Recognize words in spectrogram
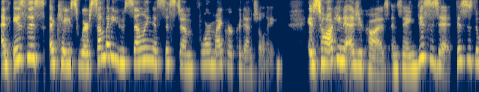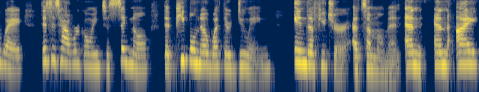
And is this a case where somebody who's selling a system for micro credentialing is talking to EDUCAUSE and saying, this is it, this is the way, this is how we're going to signal that people know what they're doing in the future at some moment? And, and I,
